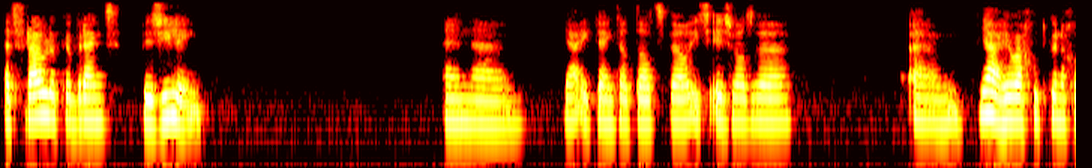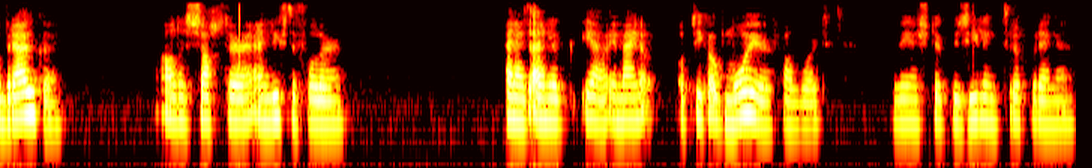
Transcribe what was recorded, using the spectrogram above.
Het vrouwelijke brengt bezieling. En uh, ja, ik denk dat dat wel iets is wat we um, ja, heel erg goed kunnen gebruiken. Alles zachter en liefdevoller. En uiteindelijk, ja, in mijn optiek ook mooier van wordt. Weer een stuk bezieling terugbrengen.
